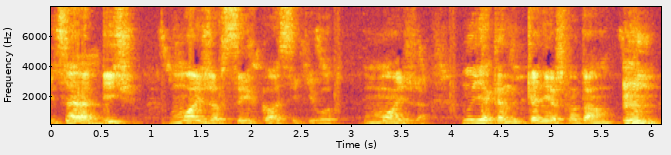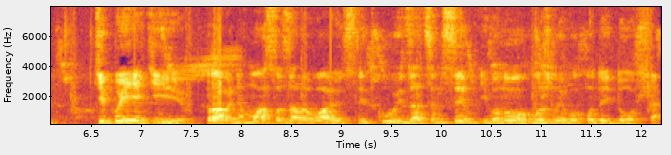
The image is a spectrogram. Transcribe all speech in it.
І це біч майже всіх касиків. От майже. Ну є, звісно, там типи, які правильно масло заливають, слідкують за цим всім, і воно можливо ходить довше.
